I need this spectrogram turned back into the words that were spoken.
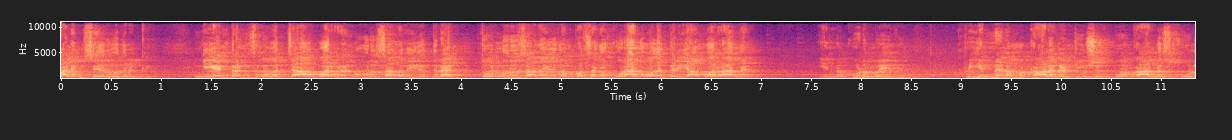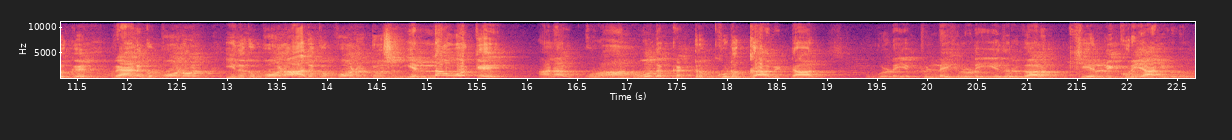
ஆலிம் சேருவதற்கு. இங்கே என்ட்ரன்ஸில் வச்சா வர்ற நூறு சதவீதத்தில் தொண்ணூறு சதவீதம் பசங்க குரான் ஓத தெரியாமல் வர்றாங்க. என்ன கொடுமை இது? இப்போ என்ன நம்ம காலையில் டியூஷன் போ காலைல ஸ்கூலுக்கு வேனுக்கு போகணும் இதுக்கு போகணும் அதுக்கு போகணும் டியூஷன் எல்லாம் ஓகே ஆனால் குரான் ஓத கற்றுக் கொடுக்காவிட்டால் உங்களுடைய பிள்ளைகளுடைய எதிர்காலம் கேள்விக்குறியாகிவிடும்.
